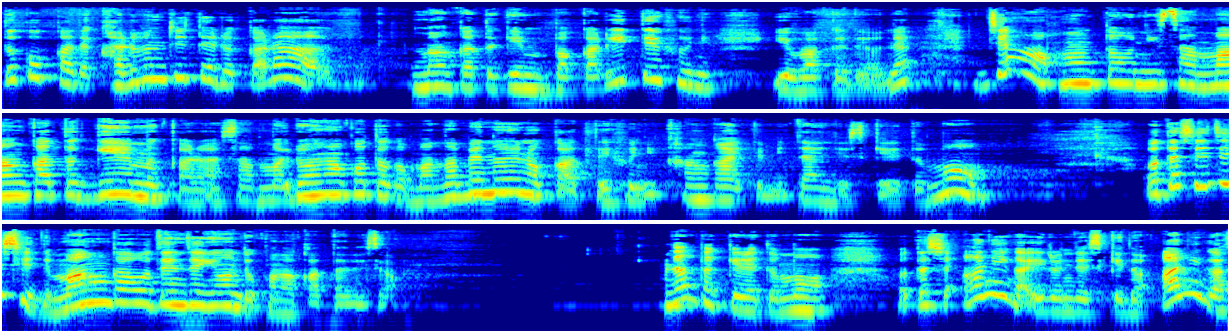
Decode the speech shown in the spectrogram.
どこかで軽んじてるから漫画とゲームばかりっていうふうに言うわけだよね。じゃあ本当にさ、漫画とゲームからさ、まあ、いろんなことが学べないのかっていうふうに考えてみたいんですけれども、私自身で漫画を全然読んでこなかったんですよ。なんだけれども、私兄がいるんですけど、兄が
